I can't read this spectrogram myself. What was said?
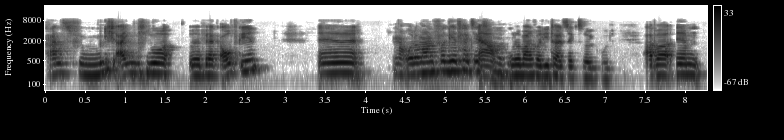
kann es für mich eigentlich nur äh, bergauf gehen. Äh, Na, oder man verliert halt 6 ja, ja. oder man verliert halt 6-0 gut. Aber ähm,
